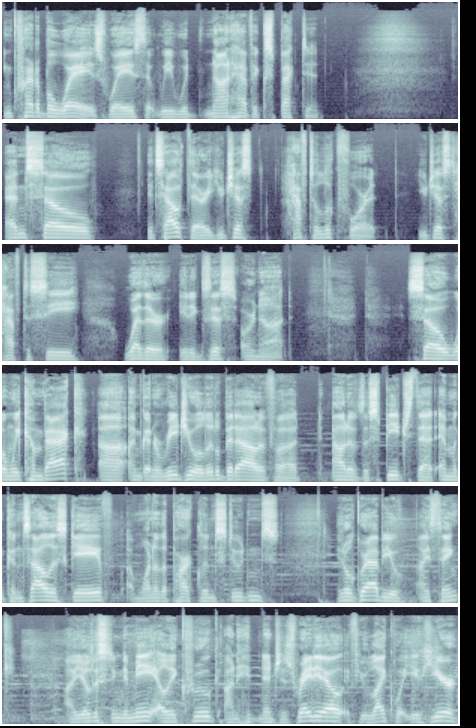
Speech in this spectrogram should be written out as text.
incredible ways, ways that we would not have expected. And so it's out there. You just have to look for it. You just have to see whether it exists or not. So when we come back, uh, I'm going to read you a little bit out of uh, out of the speech that Emma Gonzalez gave, uh, one of the Parkland students. It'll grab you, I think. Uh, you're listening to me, Ellie Krug, on Hidden Edges Radio. If you like what you hear,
